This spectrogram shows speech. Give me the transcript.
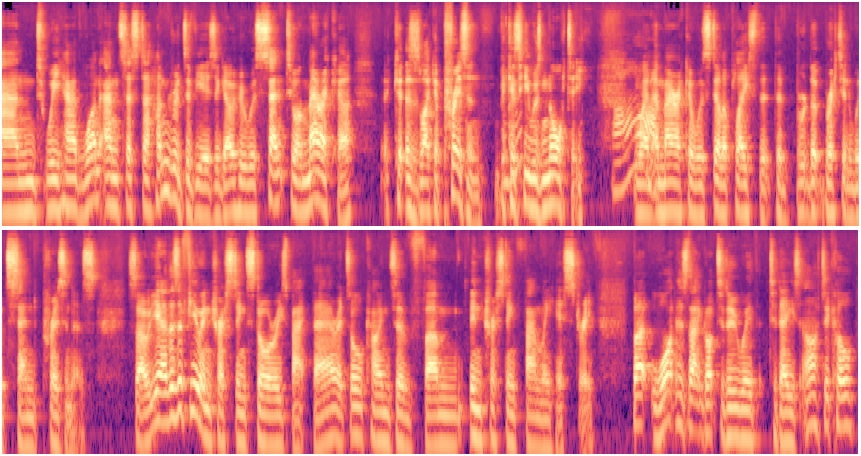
And we had one ancestor hundreds of years ago who was sent to America as like a prison because he was naughty when America was still a place that, the, that Britain would send prisoners. So, yeah, there's a few interesting stories back there. It's all kinds of um, interesting family history. But what has that got to do with today's article?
